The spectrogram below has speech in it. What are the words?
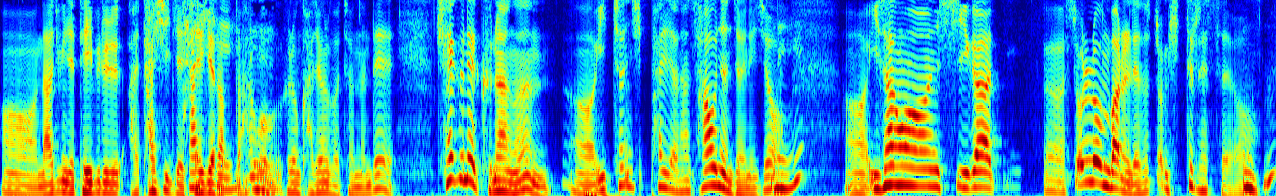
어 나중에 이제 데뷔를 아, 다시 이제 다시, 재결합도 하고 네. 그런 과정을 거쳤는데 최근에 근황은 어 2018년 한 4, 5년 전이죠. 네. 어 이상원 씨가 어 솔로 음반을 내서 좀 히트를 했어요. 음흠.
